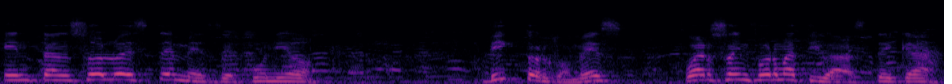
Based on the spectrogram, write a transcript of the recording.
en tan solo este mes de junio. Víctor Gómez, Fuerza Informativa Azteca.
